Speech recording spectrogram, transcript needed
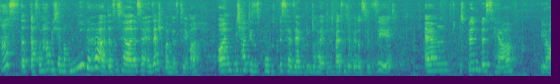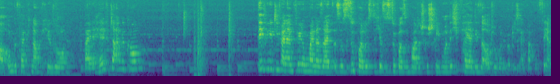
krass, da, davon habe ich ja noch nie gehört. Das ist, ja, das ist ja ein sehr spannendes Thema. Und mich hat dieses Buch bisher sehr gut unterhalten. Ich weiß nicht, ob ihr das hier seht. Ähm, ich bin bisher ja ungefähr knapp hier so bei der Hälfte angekommen. Definitiv eine Empfehlung meinerseits. Es ist super lustig, es ist super sympathisch geschrieben und ich feiere diese Autorin wirklich einfach sehr.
